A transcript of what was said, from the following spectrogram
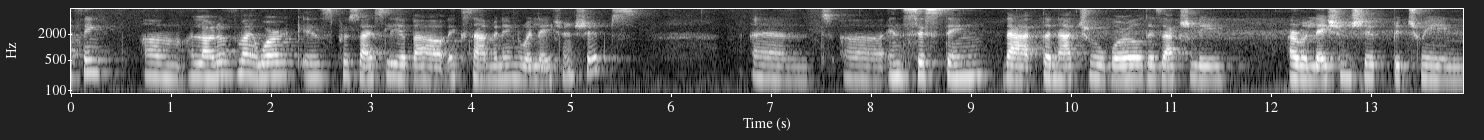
I think um, a lot of my work is precisely about examining relationships and uh, insisting that the natural world is actually a relationship between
